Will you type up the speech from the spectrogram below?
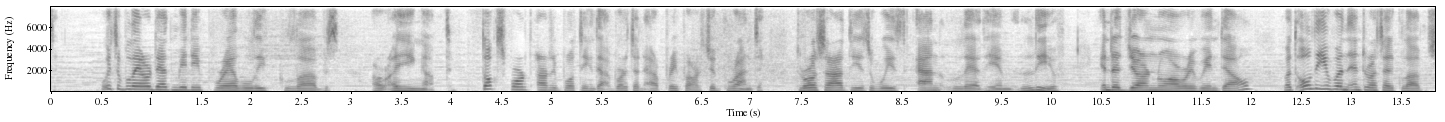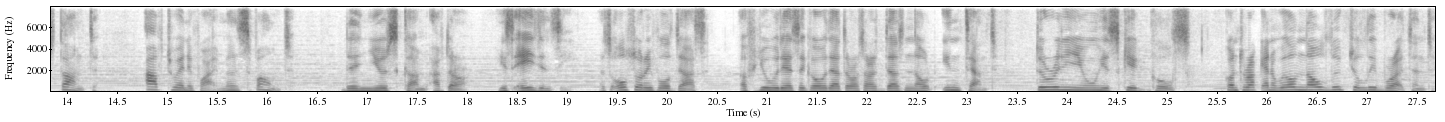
which a player that many Premier League clubs are eyeing up. Talksport are reporting that Brighton are prepared to grant Trossard his wish and let him leave in the January window, but only if an interested club stumped up 25 million pounds. The news comes after his agency has also revealed us a few days ago that Trossard does not intend to renew his kick goals contract and will now look to leave Brighton.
